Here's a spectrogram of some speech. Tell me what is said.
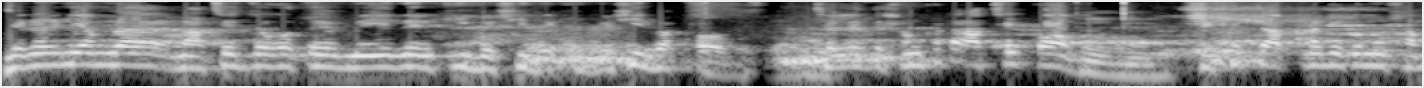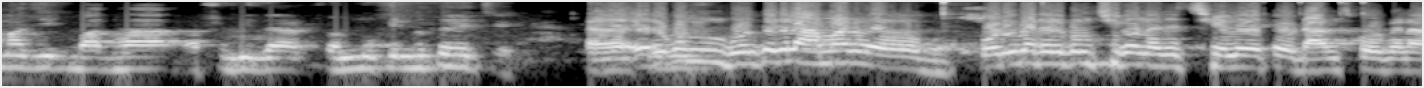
জেনারেলি আমরা নাচের জগতে মেয়েদের কি বেশি দেখি? বেশিরভাগ পাওয়া ছেলেদের সংখ্যাটা আছে কম। সেক্ষেত্রে আপনাকে কোনো সামাজিক বাধা অসুবিধার সম্মুখীন হতে হয়েছে? এরকম বলতে গেলে আমার পরিবার এরকম ছিল না যে ছেলে তো ডান্স করবে না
